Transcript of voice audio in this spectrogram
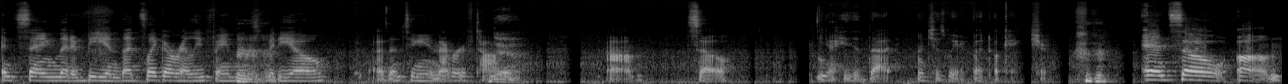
and sang "Let It Be," and that's like a really famous Mhm. video of them singing in that rooftop. Yeah. Um, so yeah, he did that, which is weird, but okay, sure. and so um,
